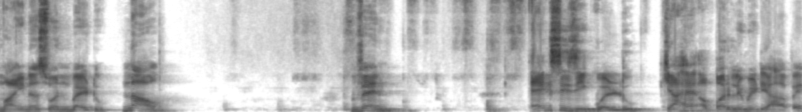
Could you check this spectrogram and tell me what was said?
minus one by two now when x is equal to क्या है अपर लिमिट यहाँ पे?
